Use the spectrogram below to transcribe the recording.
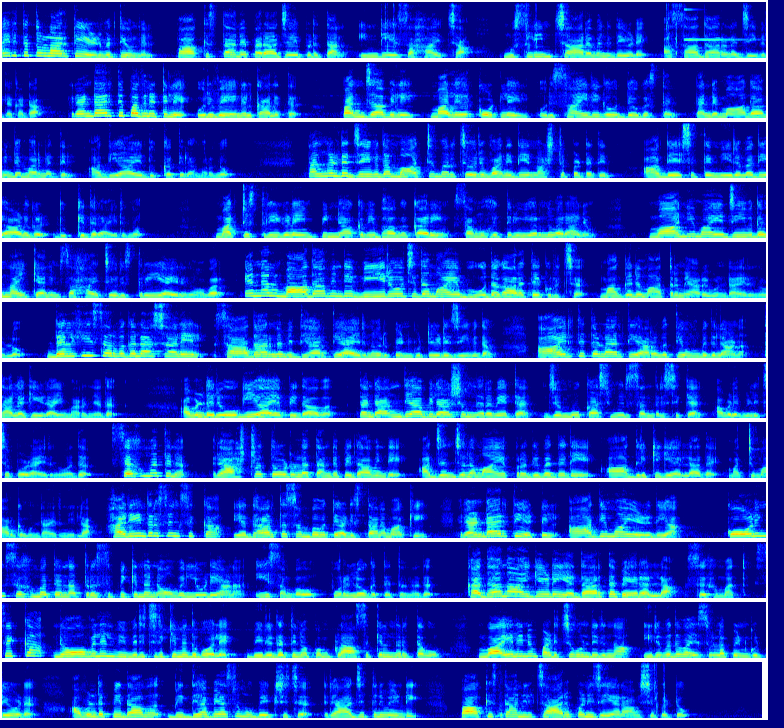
ആയിരത്തി തൊള്ളായിരത്തി എഴുപത്തി ഒന്നിൽ പാകിസ്ഥാനെ പരാജയപ്പെടുത്താൻ ഇന്ത്യയെ സഹായിച്ച മുസ്ലിം ചാരവനിതയുടെ അസാധാരണ ജീവിതകഥ. രണ്ടായിരത്തി പതിനെട്ടിലെ ഒരു വേനൽക്കാലത്ത് പഞ്ചാബിലെ മലേർകോട്ട്ലയിൽ ഒരു സൈനിക ഉദ്യോഗസ്ഥൻ തന്റെ മാതാവിന്റെ മരണത്തിൽ അതിയായ ദുഃഖത്തിലമർന്നു തങ്ങളുടെ ജീവിതം മാറ്റിമറിച്ച ഒരു വനിതയെ നഷ്ടപ്പെട്ടതിൽ ആ ദേശത്തെ നിരവധി ആളുകൾ ദുഃഖിതരായിരുന്നു. മറ്റു സ്ത്രീകളെയും പിന്നാക്ക വിഭാഗക്കാരെയും സമൂഹത്തിൽ ഉയർന്നു വരാനും മാന്യമായ ജീവിതം നയിക്കാനും സഹായിച്ച ഒരു സ്ത്രീയായിരുന്നു അവർ. എന്നാൽ മാതാവിന്റെ വീരോചിതമായ ഭൂതകാലത്തെക്കുറിച്ച് മകന് മാത്രമേ അറിവുണ്ടായിരുന്നുള്ളൂ. ഡൽഹി സർവകലാശാലയിൽ സാധാരണ വിദ്യാർത്ഥിയായിരുന്ന ഒരു പെൺകുട്ടിയുടെ ജീവിതം ആയിരത്തി തൊള്ളായിരത്തി അറുപത്തി ഒമ്പതിലാണ് തലകീഴായി മറിഞ്ഞത്. അവളുടെ രോഗിയായ പിതാവ് തന്റെ അന്ത്യാഭിലാഷം നിറവേറ്റാൻ ജമ്മു കാശ്മീർ സന്ദർശിക്കാൻ അവളെ വിളിച്ചപ്പോഴായിരുന്നു അത്. സെഹ്മത്തിന് രാഷ്ട്രത്തോടുള്ള തന്റെ പിതാവിന്റെ അജഞ്ചലമായ പ്രതിബദ്ധതയെ ആദരിക്കുകയല്ലാതെ മറ്റു മാർഗമുണ്ടായിരുന്നില്ല. ഹരീന്ദർ സിംഗ് സിക്ക യഥാർത്ഥ സംഭവത്തെ അടിസ്ഥാനമാക്കി രണ്ടായിരത്തി എട്ടിൽ ആദ്യമായി എഴുതിയ കോളിംഗ് സെഹ്മത്ത് എന്ന ത്രസിപ്പിക്കുന്ന നോവലിലൂടെയാണ് ഈ സംഭവം പുറലോകത്തെത്തുന്നത് കഥാനായികയുടെ യഥാർത്ഥ പേരല്ല സെഹ്മത്ത്. സിക്ക നോവലിൽ വിവരിച്ചിരിക്കുന്നതുപോലെ ബിരുദത്തിനൊപ്പം ക്ലാസിക്കൽ നൃത്തവും വയലിനും പഠിച്ചുകൊണ്ടിരുന്ന ഇരുപത് വയസ്സുള്ള പെൺകുട്ടിയോട് അവളുടെ പിതാവ് വിദ്യാഭ്യാസം ഉപേക്ഷിച്ച് രാജ്യത്തിനു വേണ്ടി പാകിസ്ഥാനിൽ ചാരപ്പണി ചെയ്യാൻ ആവശ്യപ്പെട്ടു.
